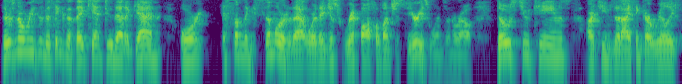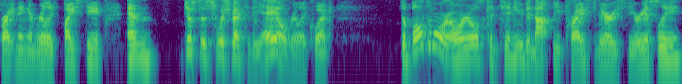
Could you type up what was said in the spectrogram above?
There's no reason to think that they can't do that again or something similar to that where they just rip off a bunch of series wins in a row. Those two teams are teams that I think are really frightening and really feisty. And just to switch back to the AL really quick, the Baltimore Orioles continue to not be priced very seriously,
